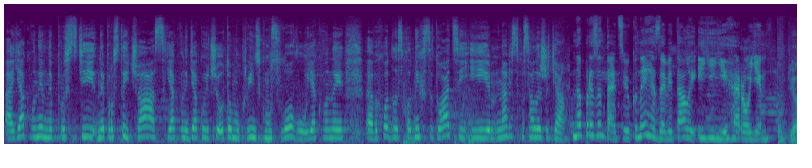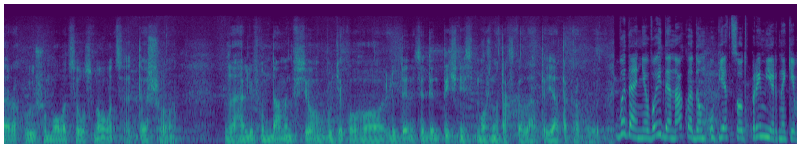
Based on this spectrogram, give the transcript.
е, як вони в непрості, непростий час, як вони, дякуючи тому українському слову, як вони виходили з складних ситуацій і навіть спасали життя. На презентацію книги завітали і її герої. Я рахую, що мова це основа, це те, що взагалі фундамент всього будь-якого людини. Це ідентичність, можна так сказати. Я так рахую. Видання вийде накладом у 500 примірників.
